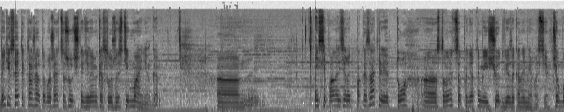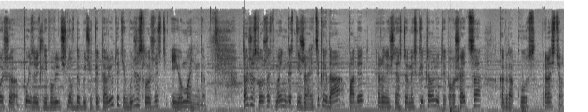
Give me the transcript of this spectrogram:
На этих сайтах также отображается суточная динамика сложности майнинга. Если проанализировать показатели, то э, становятся понятными еще две закономерности. Чем больше пользователей вовлечено в добычу криптовалюты, тем выше сложность ее майнинга. Также сложность майнинга снижается, когда падает рыночная стоимость криптовалюты и повышается, когда курс растет.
